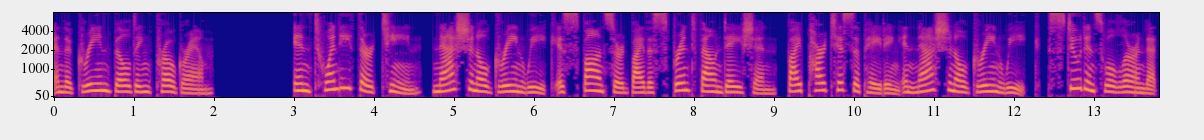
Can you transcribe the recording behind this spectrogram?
and the Green Building Program. In 2013, National Green Week is sponsored by the Sprint Foundation. By participating in National Green Week, students will learn that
